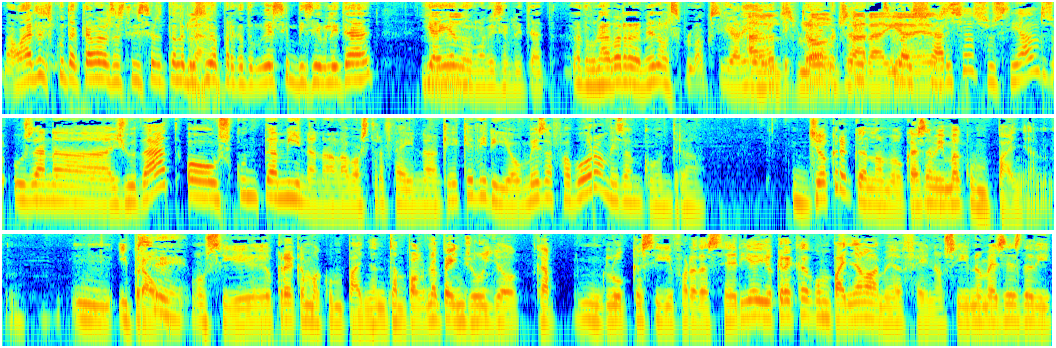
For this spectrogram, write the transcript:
Abans ens contactaven els estris de televisió Clar. perquè donessin visibilitat ja no dona visibilitat. La donava realment als blogs. I ara ja Els TikTok, blogs, ara ja Les xarxes socials us han ajudat o us contaminen a la vostra feina? Què, què diríeu? Més a favor o més en contra? Jo crec que en el meu cas a mi m'acompanyen Mm, i prou, Sí. o sigui, jo crec que m'acompanyen tampoc no penjo jo cap gluc que sigui fora de sèrie, jo crec que acompanyen a la meva feina, o sigui, només és de dir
